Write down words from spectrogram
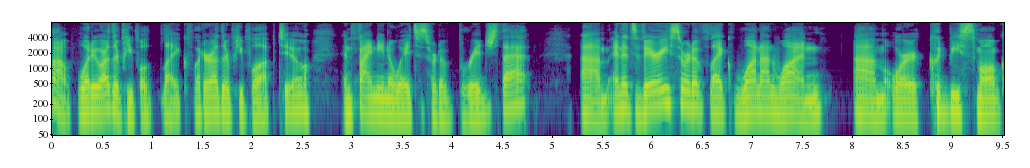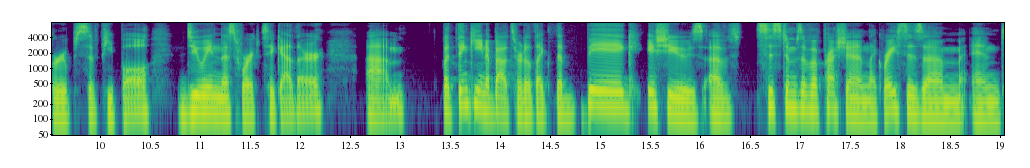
huh, what do other people like? What are other people up to? And finding a way to sort of bridge that. Um, and it's very sort of like one on one um, or could be small groups of people doing this work together. Um, but thinking about sort of like the big issues of systems of oppression, like racism and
